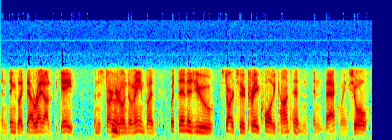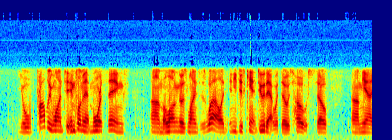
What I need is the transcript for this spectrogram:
and things like that right out of the gate than to start mm. your own domain. But but then as you start to create quality content and, and backlinks, you'll you'll probably want to implement more things um, along those lines as well, and, and you just can't do that with those hosts. So, um, yeah,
